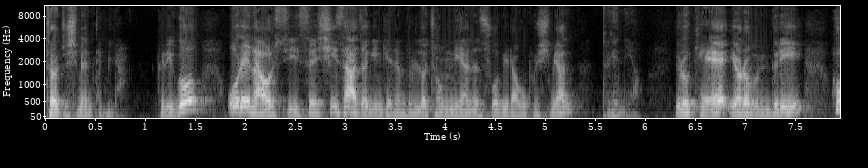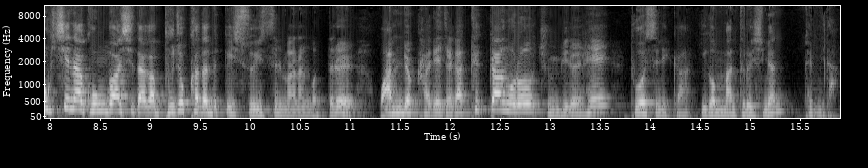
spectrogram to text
들어주시면 됩니다. 그리고 올해 나올 수 있을 시사적인 개념들도 정리하는 수업이라고 보시면 되겠네요. 이렇게 여러분들이 혹시나 공부하시다가 부족하다 느낄 수 있을 만한 것들을 완벽하게 제가 특강으로 준비를 해 두었으니까 이것만 들으시면 됩니다.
